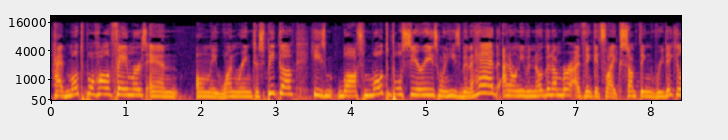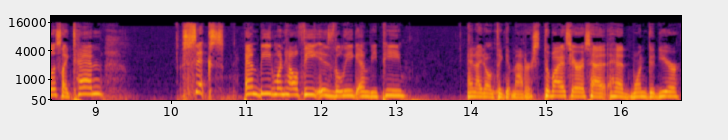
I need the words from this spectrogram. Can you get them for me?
had multiple Hall of Famers and only one ring to speak of. He's lost multiple series when he's been ahead. I don't even know the number. I think it's like something ridiculous, like 10. Six. Embiid, when healthy, is the league MVP, and I don't think it matters. Tobias Harris had, had one good year.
